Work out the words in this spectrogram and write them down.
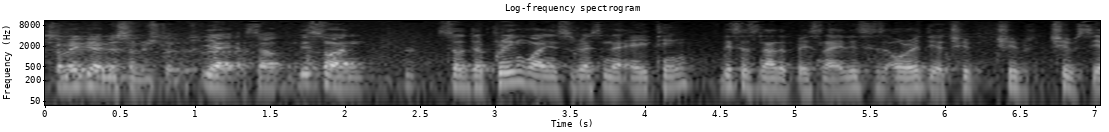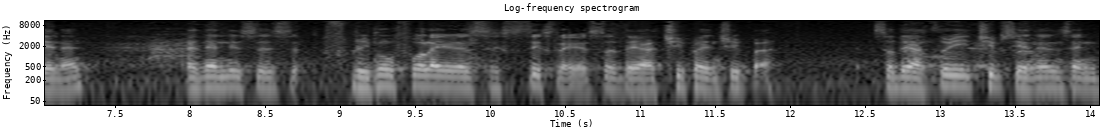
So maybe I misunderstood this. Yeah, yeah. So this one, so the green one is ResNet 18. This is not the baseline. This is already a cheap, cheap, cheap CNN. And then this is remove four layers, six- six layers. So they are cheaper and cheaper. So there are three cheap CNNs and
